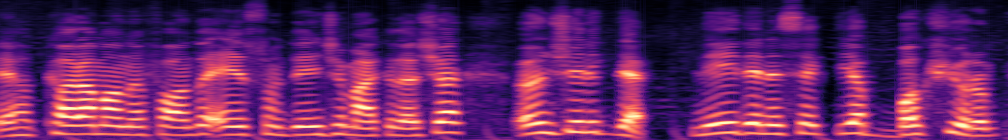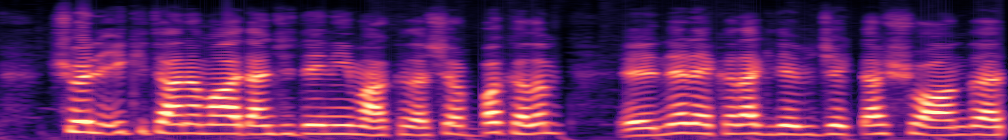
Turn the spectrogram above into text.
E, kahramanlığı falan da en son deneyeceğim arkadaşlar. Öncelikle neyi denesek diye bakıyorum. Şöyle iki tane madenci deneyeyim arkadaşlar. Bakalım e, nereye kadar gidebilecekler. Şu anda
